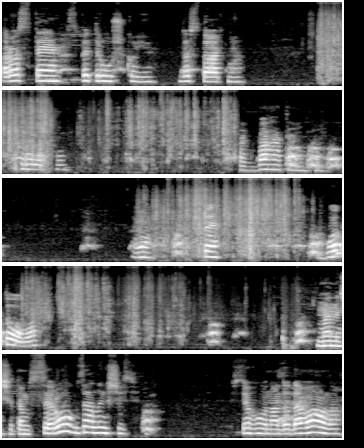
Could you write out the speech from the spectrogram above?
росте з петрушкою. Достатньо кропу. Так, багатенько. О, все. Готово. У мене ще там сирок залишився. Всього надодавала.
